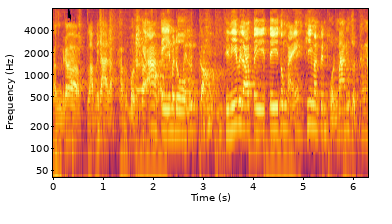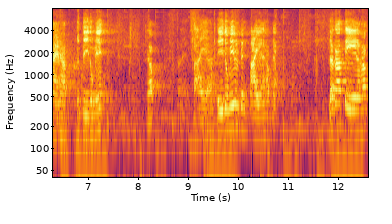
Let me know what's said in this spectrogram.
มันก็รับไม่ได้หรอกครับทุกคนก็อ้าวตีมาดูไปรุ่นกอง ทีนี้เวลาตีตีตรงไหนที่มันเป็นผลมากที่สุดข้างในนะครับ คือตีตรงนี้นะครับไตอะตีตรงนี้มันเป็นไตนะครับเนี่ย แล้วก็ตีนะครับ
